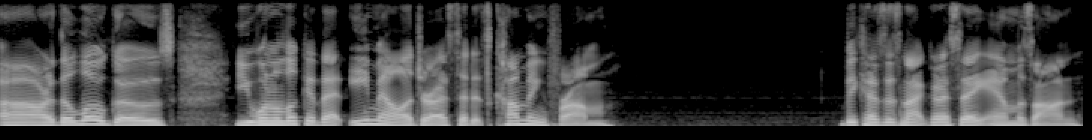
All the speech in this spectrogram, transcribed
uh, or the logos. You want to look at that email address that it's coming from, because it's not going to say Amazon.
